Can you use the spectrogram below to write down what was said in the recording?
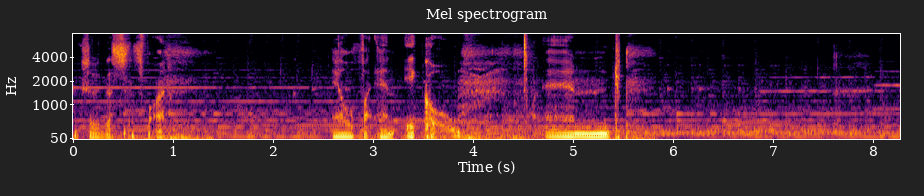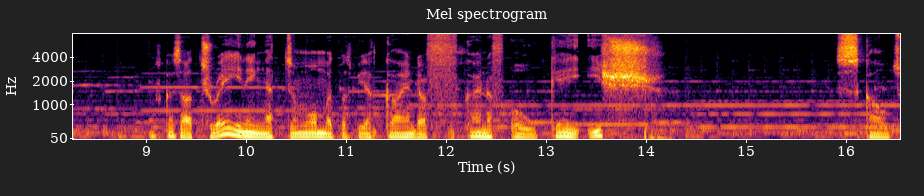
actually that's that's fine. Alpha and Echo. And Guys are training at the moment, but we are kind of kind of okay-ish. Scout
